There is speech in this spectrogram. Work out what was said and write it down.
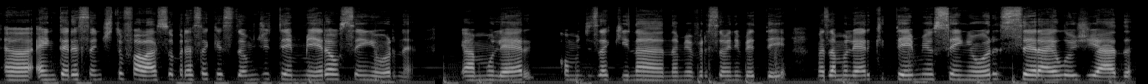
Uh, é interessante tu falar sobre essa questão de temer ao Senhor, né? A mulher como diz aqui na, na minha versão NVT, mas a mulher que teme o Senhor será elogiada.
